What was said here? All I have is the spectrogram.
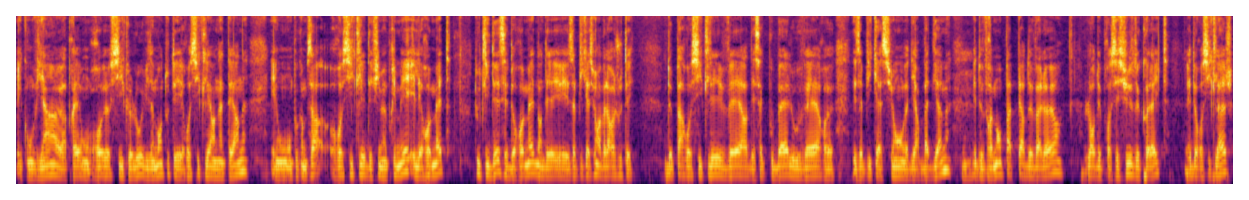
et qu'on vient euh, après on recycle l'eau. Évidemment tout est recyclé en interne et on, peut comme ça recycler des films imprimés et les remettre toute l'idée c'est de remettre dans des applications à valeur ajoutée de pas recycler vers des sacs poubelles ou vers des applications on va dire bas de gamme mmh. mais de vraiment pas perdre de valeur lors du processus de collecte et de recyclage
